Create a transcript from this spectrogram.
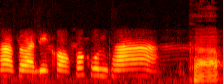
ค่ะ สวัสดีขอบพระคุณค่ะ ครับ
